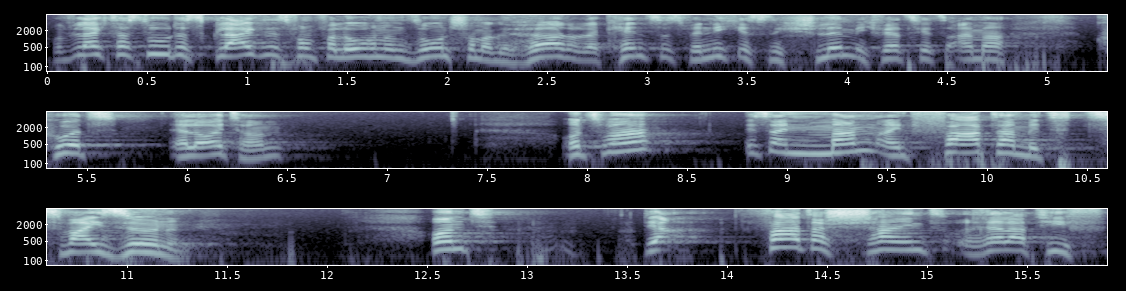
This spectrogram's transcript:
Und vielleicht hast du das Gleichnis vom verlorenen Sohn schon mal gehört oder kennst es. Wenn nicht, ist nicht schlimm. Ich werde es jetzt einmal kurz erläutern. Und zwar ist ein Mann ein Vater mit zwei Söhnen. Und der Vater scheint relativ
